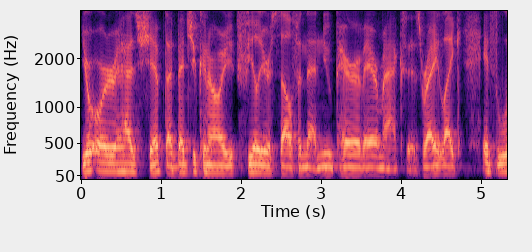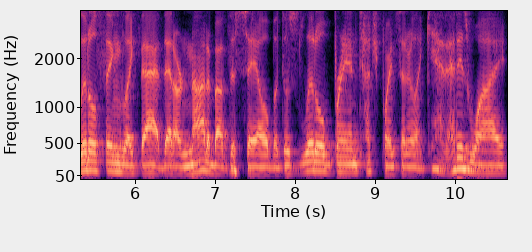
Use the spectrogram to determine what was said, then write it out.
your order has shipped. I bet you can already feel yourself in that new pair of air maxes right? Like it's little things like that that are not about the sale but those little brand touch points that are like yeah that is why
